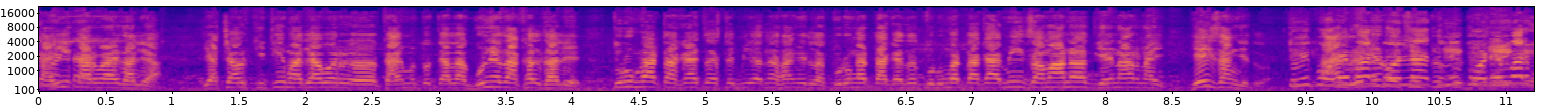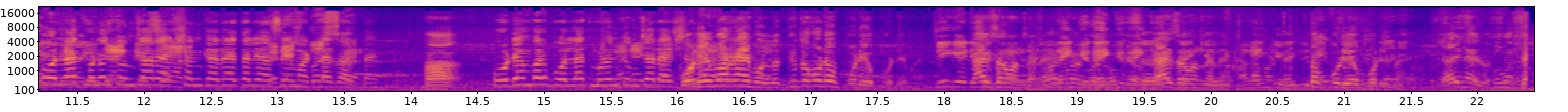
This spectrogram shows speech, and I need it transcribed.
काही. कारवाया झाल्या. याच्यावर किती माझ्यावर काय म्हणतो त्याला गुन्हे दाखल झाले. तुरुंगात टाकायचं असतं मी त्यांना सांगितलं. तुरुंगात टाकायचं तुरुंगात टाका मी जमानत घेणार नाही हेही सांगितलं. तुम्ही पोडेंवर बोललात तुम्ही. पोडेंवर म्हणून sir. ऍक्शन करण्यात आली असे म्हटलं जात आहे. हा. पोडेंवर बोललात म्हणून ऍक्शन पुढेवर नाही बोललो तिथं कुठे पुढे पुढे ठीक आहे, ठीक काय thank you. काय संबंध नाही. पुढे पुढे. नाही काही नाही.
